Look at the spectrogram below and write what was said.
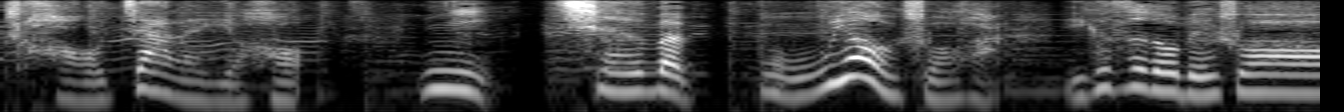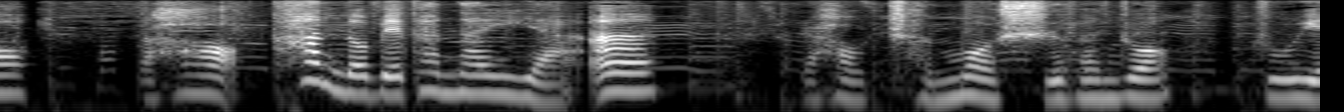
吵架了以后，你千万不要说话，一个字都别说哦，然后看都别看他一眼啊，然后沉默十分钟。注意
